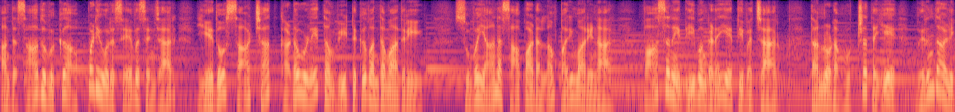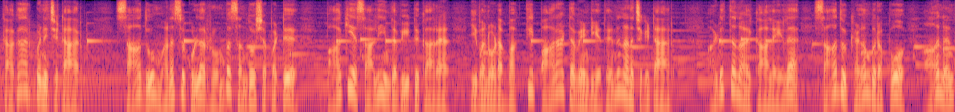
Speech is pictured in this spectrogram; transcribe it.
அந்த சாதுவுக்கு அப்படி ஒரு சேவை செஞ்சார். ஏதோ சாட்சாத் கடவுளே தம் வீட்டுக்கு வந்த மாதிரி. சுவையான சாப்பாடெல்லாம் பரிமாறினார். வாசனை தீபங்களை ஏத்தி வச்சார். தன்னோட முற்றத்தையே விருந்தாளிக்காக அர்ப்பணிச்சிட்டார். சாது மனசுக்குள்ள ரொம்ப சந்தோஷப்பட்டு பாக்கியசாலி இந்த வீட்டுக்காரன். இவனோட பக்தி பாராட்ட வேண்டியதுன்னு நினைச்சுக்கிட்டார். அடுத்த நாள் காலையில சாது கிளம்புறப்போ ஆனந்த்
